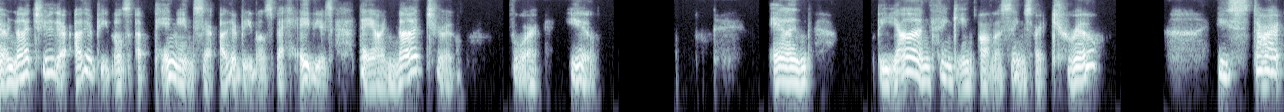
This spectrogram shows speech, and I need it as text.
They're not true. They're other people's opinions. They're other people's behaviors. They are not true for you. And beyond thinking all those things are true, you start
